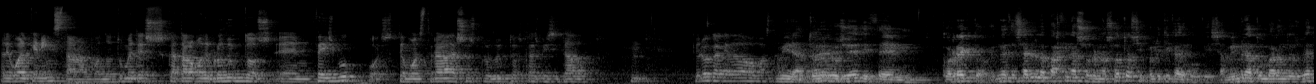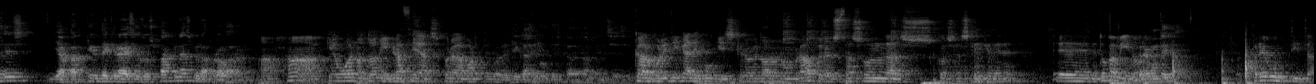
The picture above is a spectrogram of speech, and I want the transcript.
al igual que en Instagram, cuando tú metes catálogo de productos en Facebook, pues te muestra esos productos que has visitado. Creo que ha quedado bastante Mira, Tony claro. Roger dice, correcto, es necesario la página sobre nosotros y política de cookies. A mí me la tumbaron dos veces y a partir de crear esas dos páginas me la aprobaron. Ajá, qué bueno, Tony, gracias por el aporte. Política de cookies, claro, también, sí, sí. Claro, política de cookies, creo que no lo he nombrado, pero estas son las cosas que hay que tener. Eh, me toca a mí, ¿no? Preguntita. Preguntita.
